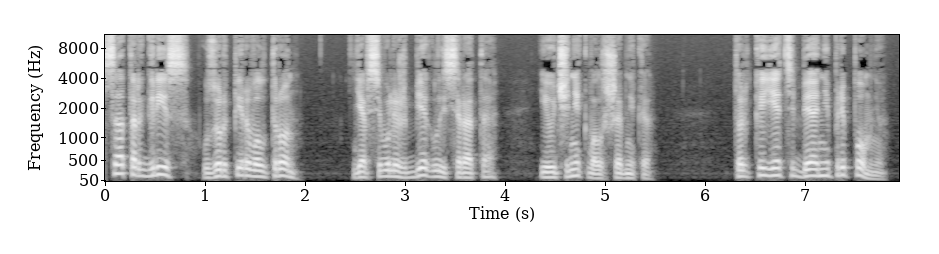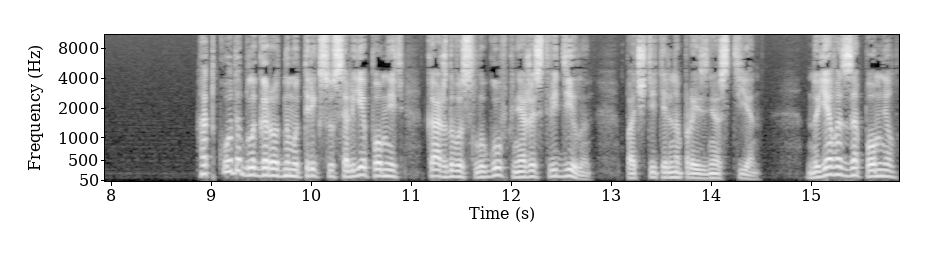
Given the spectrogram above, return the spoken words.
«Сатор Грис узурпировал трон. Я всего лишь беглый сирота и ученик волшебника. Только я тебя не припомню. Откуда благородному Триксу Салье помнить каждого слугу в княжестве Дилан? Почтительно произнес Тьен. Но я вас запомнил.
